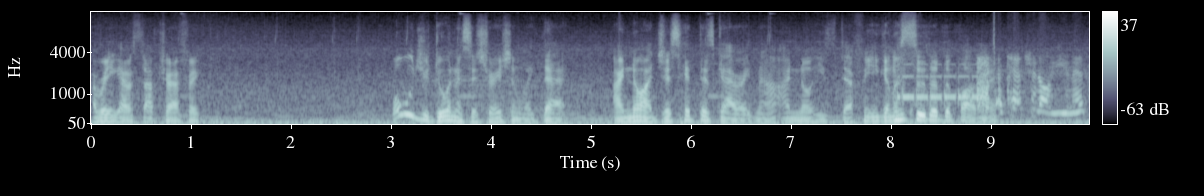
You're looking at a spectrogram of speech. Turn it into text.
I really gotta stop traffic. What would you do in a situation like that? I know I just hit this guy right now. I know he's definitely gonna sue the department. Attention all units.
